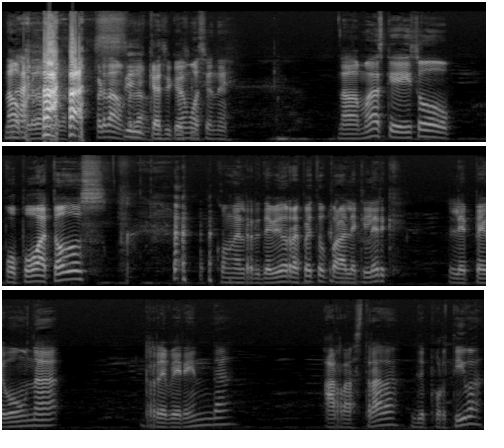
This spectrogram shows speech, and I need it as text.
No, perdón, perdón, perdón, Sí, perdón, casi, me emocioné. Nada más que hizo popó a todos, con el debido respeto para Leclerc, le pegó una reverenda arrastrada deportiva.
